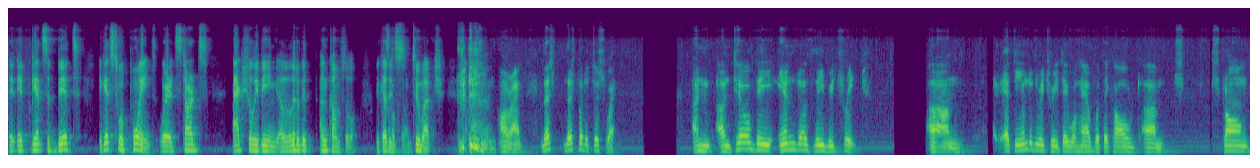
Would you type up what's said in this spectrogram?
it, it gets a bit. It gets to a point where it starts actually being a little bit uncomfortable because it's Okay. too much. Um, All right. Let's let's put it this way. Un, until the end of the retreat, um, at the end of the retreat, they will have what they called um, strong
